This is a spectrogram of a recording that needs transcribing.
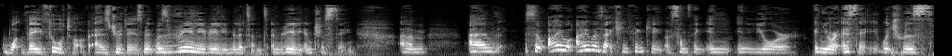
what they thought of as Judaism. It was really, really militant and really interesting. Um, and so I, I was actually thinking of something in, in your in your essay, which was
